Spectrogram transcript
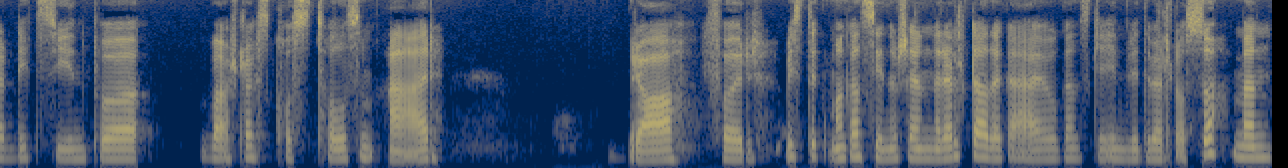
er ditt syn på hva slags kosthold som er bra for Hvis det, man kan si noe generelt, da, det er jo ganske individuelt også, men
